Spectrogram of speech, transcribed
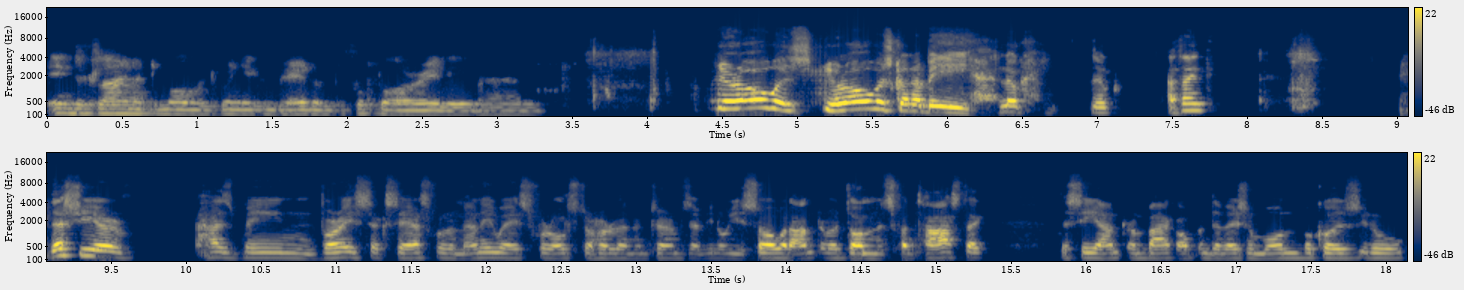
in decline at the moment when you compare them to football, really. Um, you're always you're always going to be look look. I think this year has been very successful in many ways for Ulster hurling in terms of you know you saw what Antrim have done. It's fantastic to see Antrim back up in Division One because you know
